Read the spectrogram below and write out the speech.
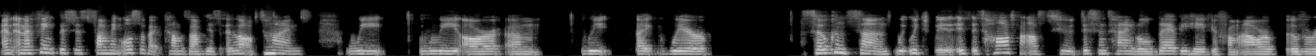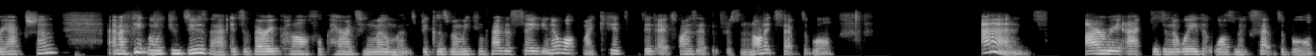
and and i think this is something also that comes up is a lot of mm. times we we are um we like we're so concerned, which it's hard for us to disentangle their behavior from our overreaction. And I think when we can do that, it's a very powerful parenting moment because when we can kind of say, you know what, my kids did X, Y, Z, which was not acceptable. And I reacted in a way that wasn't acceptable.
